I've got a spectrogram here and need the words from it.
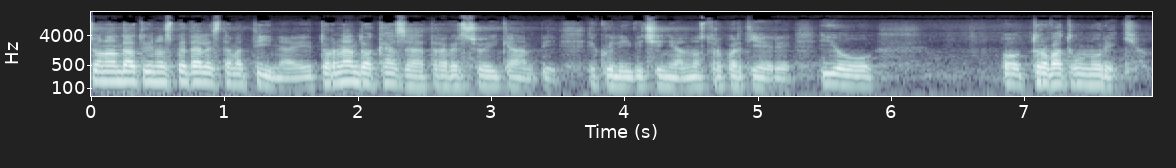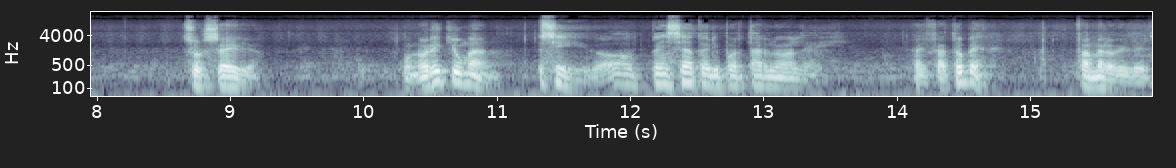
Sono andato in ospedale stamattina e tornando a casa attraverso i campi e quelli vicini al nostro quartiere, io ho trovato un orecchio. Sul serio? Un orecchio umano? Sì, ho pensato di portarlo a lei. Hai fatto bene. Fammelo vedere.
